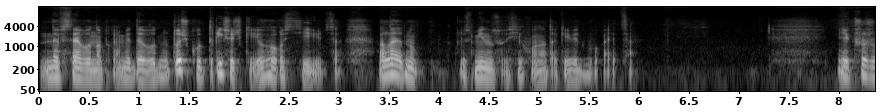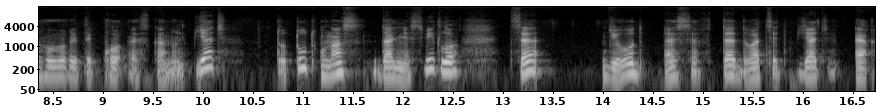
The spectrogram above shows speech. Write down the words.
не все воно прям іде в одну точку, трішечки його розсіюється. Але ну, плюс-мінус у всіх воно так і відбувається. Якщо ж говорити про SK05, то тут у нас дальнє світло це діод SFT25R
